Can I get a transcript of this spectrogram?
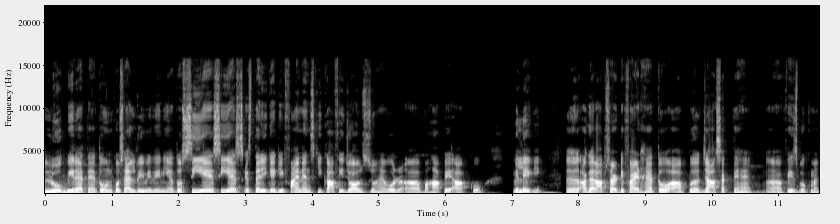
लोग भी रहते हैं तो उनको सैलरी भी देनी है। तो सी ए सी एस इस तरीके की फाइनेंस की काफ़ी जॉब्स जो हैं वो वहाँ पे आपको मिलेगी। अगर आप सर्टिफाइड हैं तो आप जा सकते हैं फेसबुक में।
